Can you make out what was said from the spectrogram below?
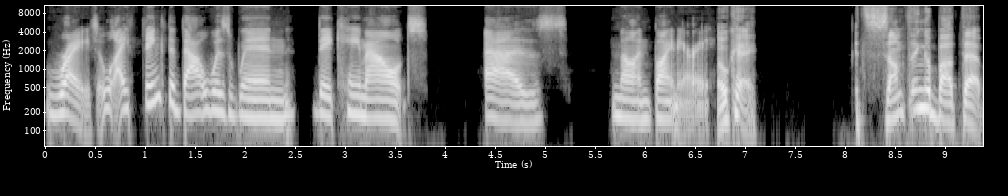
right well i think that that was when they came out as non-binary Okay. It's something about that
